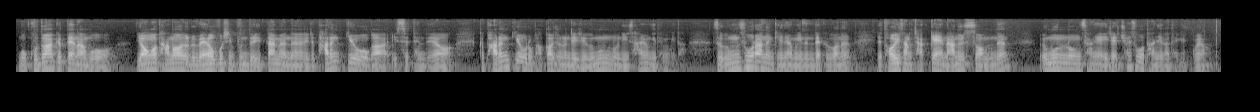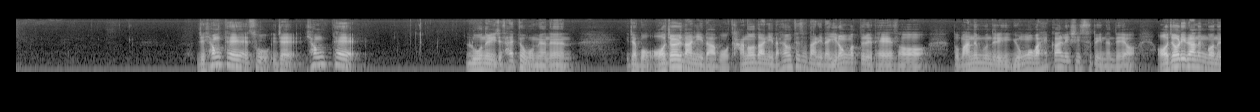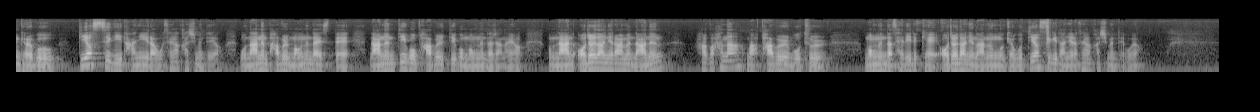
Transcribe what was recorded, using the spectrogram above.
뭐 고등학교 때나 뭐 영어 단어를 외워보신 분들이 있다면은 이제 발음 기호가 있을 텐데요. 그 발음 기호로 바꿔주는데 이제 음음론이 사용이 됩니다. 그래서 음소라는 개념이 있는데 그거는 이제 더 이상 작게 나눌 수 없는 음운론상의 이제 최소 단위가 되겠고요. 이제 형태소 이제 형태론을 이제 살펴보면은 이제 뭐 어절 단위다, 뭐 단어 단위다, 형태소 단위다 이런 것들에 대해서 또 많은 분들이 용어가 헷갈리실 수도 있는데요. 어절이라는 거는 결국 띄어쓰기 단위라고 생각하시면 돼요. 뭐 나는 밥을 먹는다 했을 때 나는 띄고 밥을 띄고 먹는다잖아요. 그럼 난 어절 단위라 하면 나는 하고 하나, 막 밥을 뭐 둘 먹는다 셋 이렇게 어절 단위 나누는 거 결국 띄어쓰기 단위라 생각하시면 되고요.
